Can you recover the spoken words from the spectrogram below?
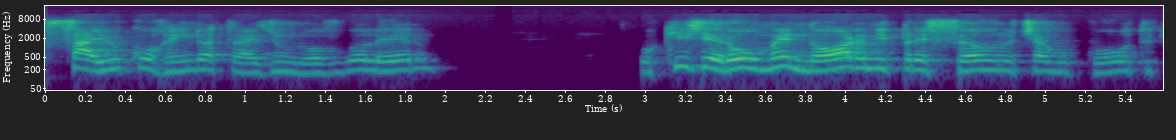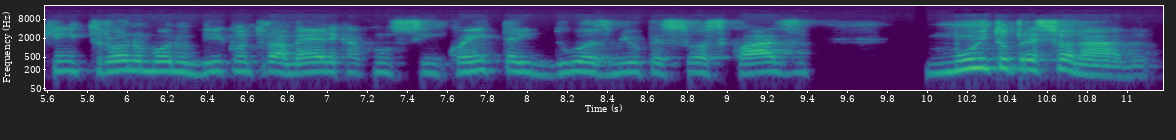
saiu correndo atrás de um novo goleiro, o que gerou uma enorme pressão no Thiago Couto, que entrou no Morumbi contra o América com 52 mil pessoas quase, muito pressionado.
